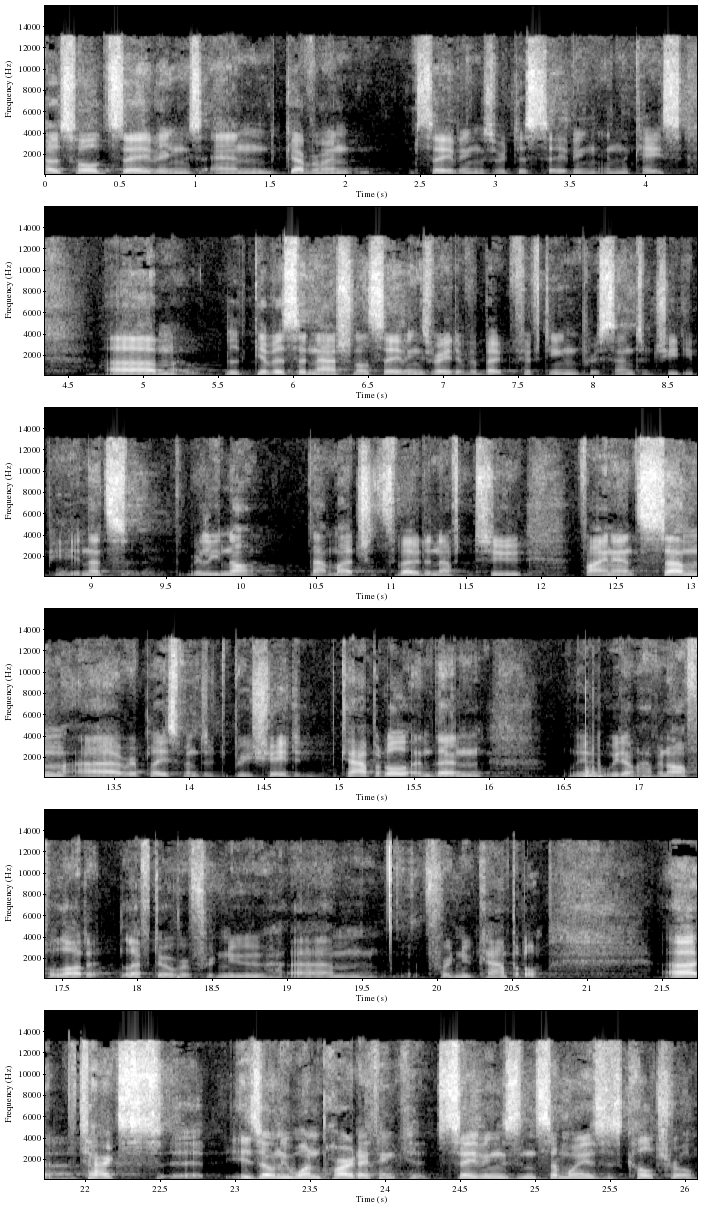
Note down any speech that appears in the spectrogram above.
household savings, and government savings, or dissaving in the case, um, give us a national savings rate of about 15% of GDP. And that's really not that much. It's about enough to finance some uh, replacement of depreciated capital and then we, we don't have an awful lot left over for new, um, for new capital. Uh, the tax uh, is only one part, I think. Savings, in some ways, is cultural.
